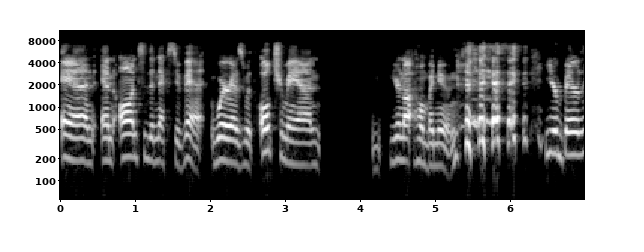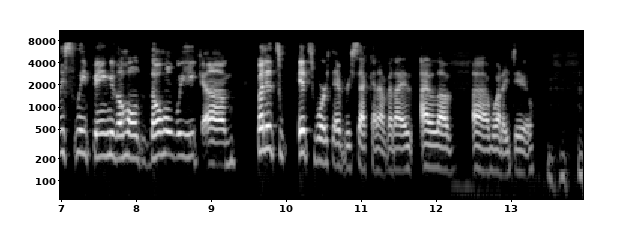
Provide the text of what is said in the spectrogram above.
and and on to the next event. Whereas with Ultraman, you're not home by noon. you're barely sleeping the whole the whole week. Um, but it's it's worth every second of it. I I love uh, what I do.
